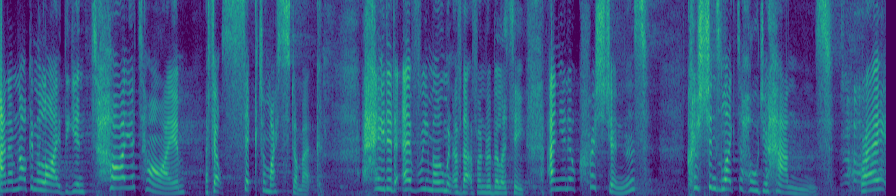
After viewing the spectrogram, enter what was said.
And I'm not going to lie, the entire time I felt sick to my stomach. I hated every moment of that vulnerability. And you know, Christians, Christians like to hold your hands, right?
